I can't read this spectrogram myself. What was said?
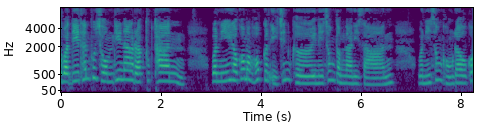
สวัสดีท่านผู้ชมที่น่ารักทุกท่าน วันนี้เราก็มาพบกันอีกเช่นเคยในช่องตำนานอีสาน วันนี้ช่องของเราก็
